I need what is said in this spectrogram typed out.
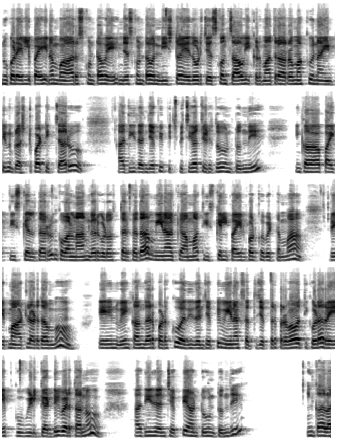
నువ్వు కూడా వెళ్ళిపోయిన మారుసుకుంటావు ఏం చేసుకుంటావు నీ ఇష్టం ఏదో ఒకటి చేసుకొని చావు. ఇక్కడ మాత్రం అరమాకు నా ఇంటిని భ్రష్టు పట్టించారు అది ఇది అని చెప్పి పిచ్చి పిచ్చిగా తిడుతూ ఉంటుంది. ఇంకా పైకి తీసుకెళ్తారు. ఇంకా వాళ్ళ నాన్నగారు కూడా వస్తారు కదా. మీనాకి అమ్మ తీసుకెళ్ళి పైన పడుకోబెట్టమ్మా. రేపు మాట్లాడదాము. ఏ నువ్వేం కంగారు పడకు. అది ఇది అని చెప్పి మీనాకు సత్తు చెప్తారు. ప్రభావతి కూడా రేపు వీడికి గడ్డి పెడతాను. అది ఇది అని చెప్పి అంటూ ఉంటుంది. ఇంకా అలా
